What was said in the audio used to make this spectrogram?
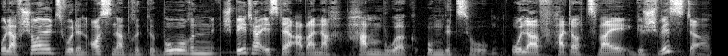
Olaf Scholz wurde in Osnabrück geboren, später ist er aber nach Hamburg umgezogen. Olaf hat auch zwei Geschwister.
